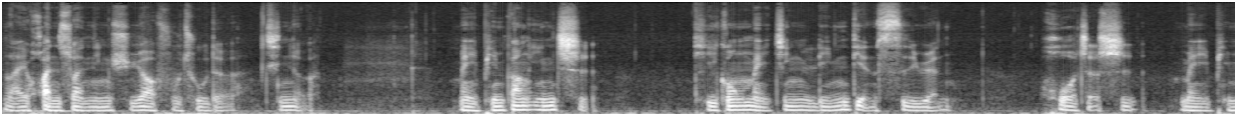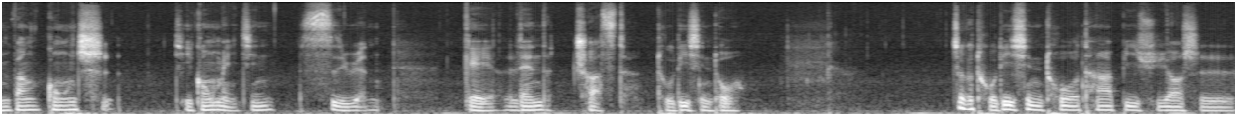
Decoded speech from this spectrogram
来换算您需要付出的金额，每平方英尺提供美金零点四元，或者是每平方公尺提供美金四元给 Land Trust 土地信托。这个土地信托它必须要是。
